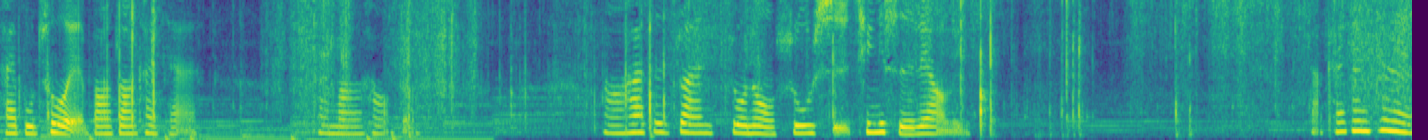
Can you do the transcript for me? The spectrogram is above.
还不错耶，包装看起来。还蛮好的，然后它是专做那种素食轻食料理，打开看看，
